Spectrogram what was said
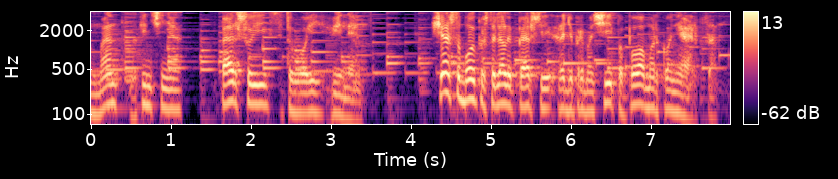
в момент закінчення Першої світової війни. Ще ж собою представляли перші радіоприймачі Попова Марконі Герца.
